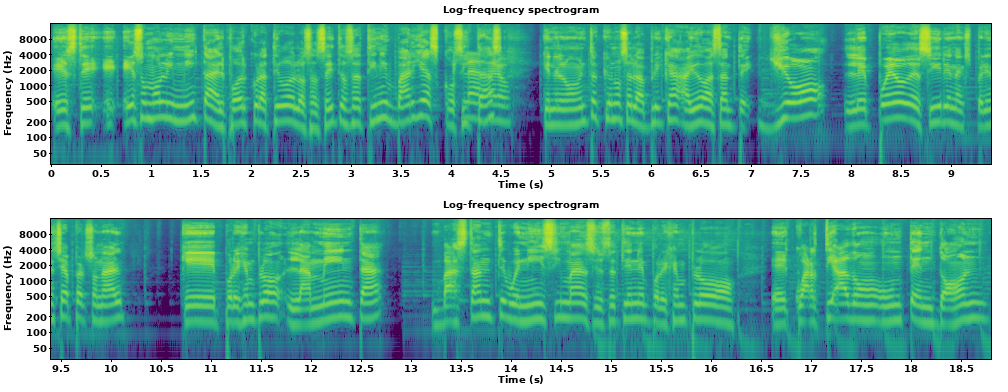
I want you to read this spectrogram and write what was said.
este, e, eso no limita el poder curativo de los aceites, o sea, tiene varias cositas. Que en el momento que uno se lo aplica ayuda bastante. Yo le puedo decir en experiencia personal que, por ejemplo, la menta, bastante buenísima. Si usted tiene, por ejemplo, eh, cuarteado un tendón,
